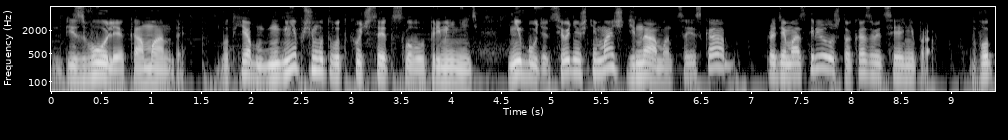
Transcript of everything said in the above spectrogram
безволия команды. Вот я, мне почему-то вот хочется это слово применить. Не будет. Сегодняшний матч Динамо ЦСКА продемонстрировал, что, оказывается, я не прав. Вот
